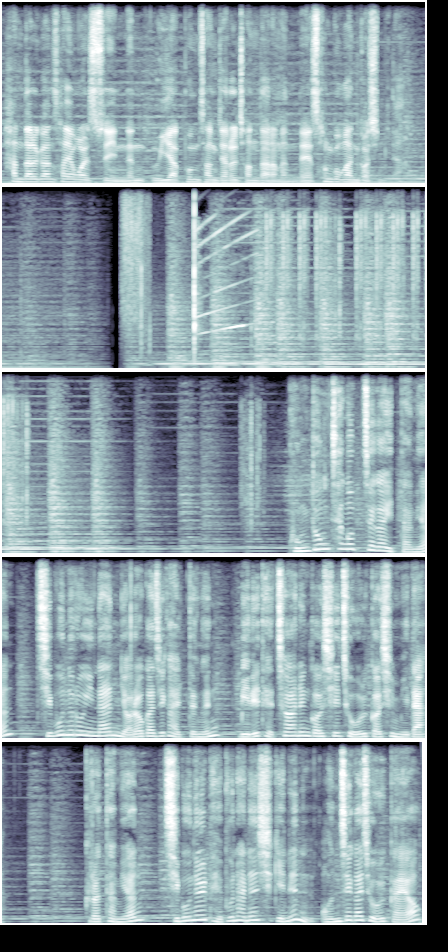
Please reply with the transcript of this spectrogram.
한 달간 사용할 수 있는 의약품 상자를 전달하는 데 성공한 것입니다. 공동 창업자가 있다면 지분으로 인한 여러 가지 갈등은 미리 대처하는 것이 좋을 것입니다. 그렇다면 지분을 배분하는 시기는 언제가 좋을까요?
